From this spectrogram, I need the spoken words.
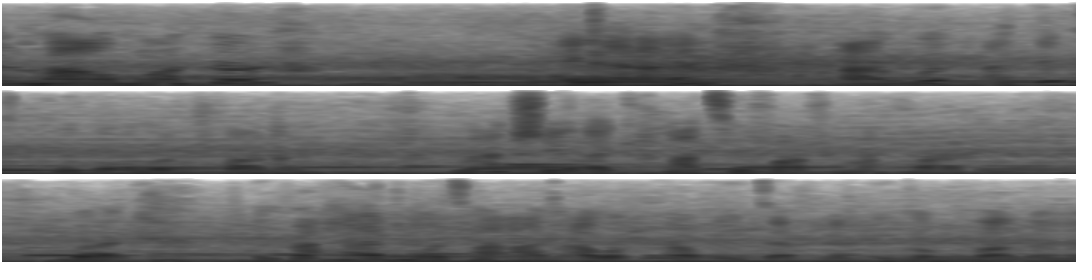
10 mile marker and I would I think I could go a little further. I'm actually like not too far from my car, but if I had more time, I would probably definitely go further.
